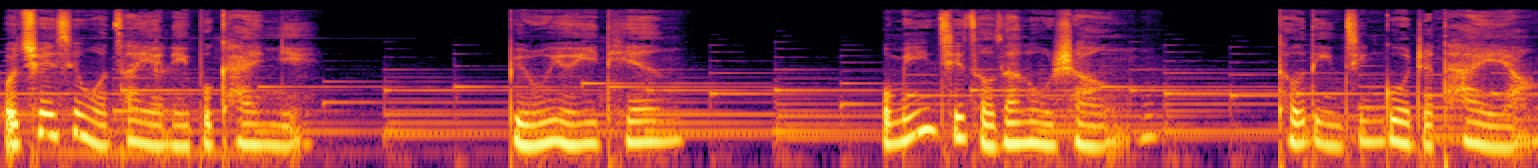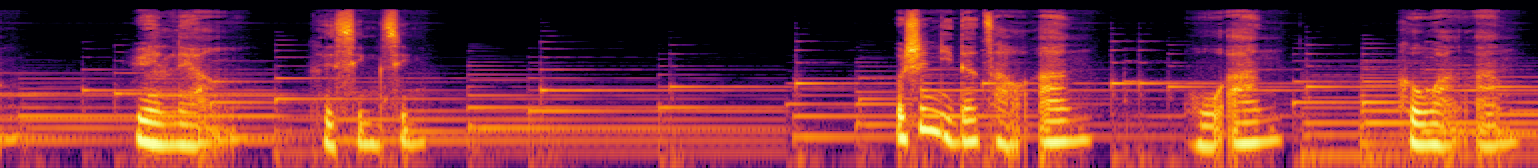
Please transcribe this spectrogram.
我确信我再也离不开你；比如有一天，我们一起走在路上，头顶经过着太阳、月亮和星星。我是你的早安、午安和晚安。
